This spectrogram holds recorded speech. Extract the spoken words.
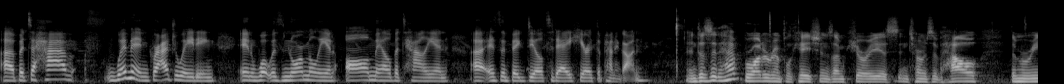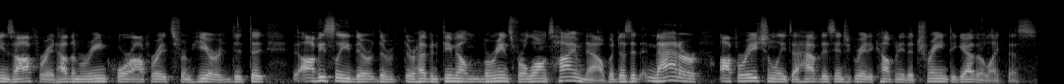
uh, but to have women graduating in what was normally an all male battalion uh, is a big deal today here at the Pentagon. And does it have broader implications, I'm curious, in terms of how the Marines operate, how the Marine Corps operates from here? Did, did, obviously, there, there, there have been female Marines for a long time now, but does it matter operationally to have this integrated company that train together like this?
